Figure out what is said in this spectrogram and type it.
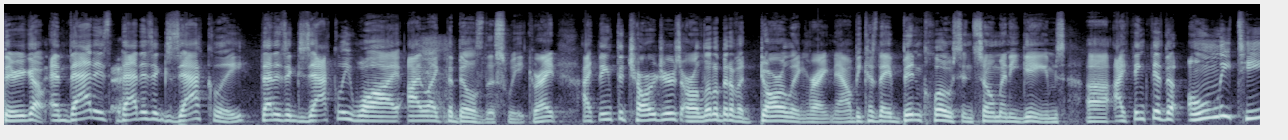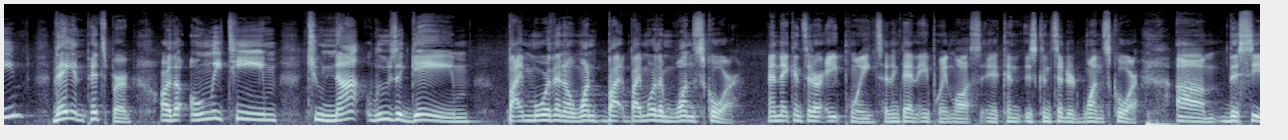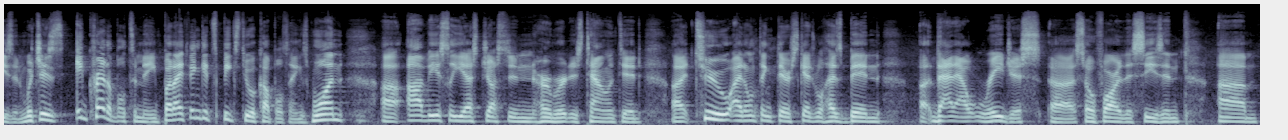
there you go. And that is that is exactly that is exactly why I like the Bills this week, right? I think the Chargers are a little bit of a darling right now because they've been close in so many games. Uh, I think they're the only team. They in Pittsburgh are the only team to not lose a game by more than a one by, by more than one score and they consider eight points. I think that an eight point loss is considered one score um, this season, which is incredible to me. But I think it speaks to a couple things. One, uh, obviously, yes, Justin Herbert is talented. Uh, two, I don't think their schedule has been uh, that outrageous uh, so far this season. Um,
